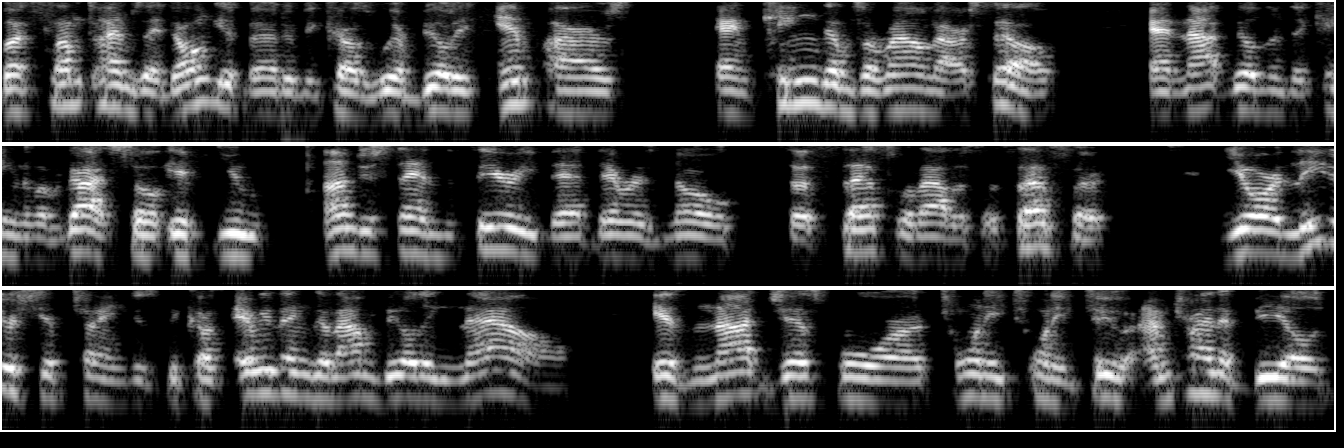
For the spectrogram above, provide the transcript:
But sometimes they don't get better because we're building empires and kingdoms around ourselves and not building the kingdom of God. So if you understand the theory that there is no success without a successor, your leadership changes because everything that I'm building now is not just for 2022. I'm trying to build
